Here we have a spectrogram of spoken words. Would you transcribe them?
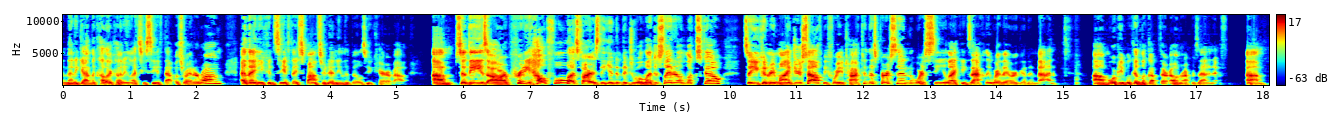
and then again, the color coding lets you see if that was right or wrong. And then you can see if they sponsored any of the bills you care about. Um, so these are pretty helpful as far as the individual legislator looks go. So you can remind yourself before you talk to this person or see like exactly where they were good and bad. Um, or people can look up their own representative. Um,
